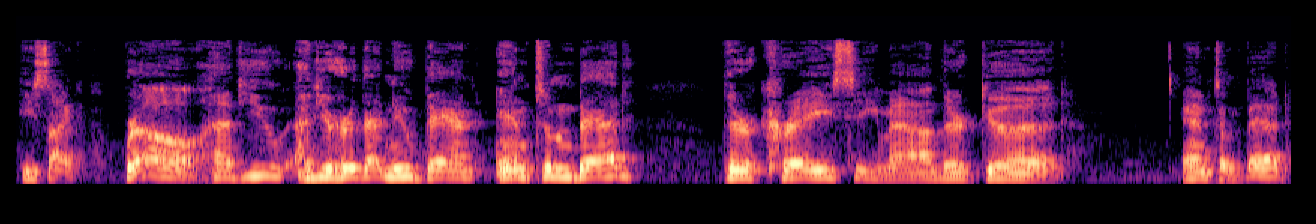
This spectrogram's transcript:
He's like, bro, have you have you heard that new band Entombed? They're crazy, man. They're good. Entombed.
